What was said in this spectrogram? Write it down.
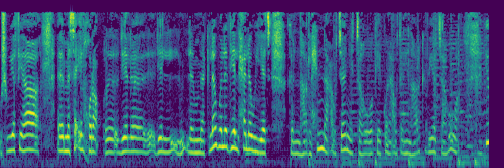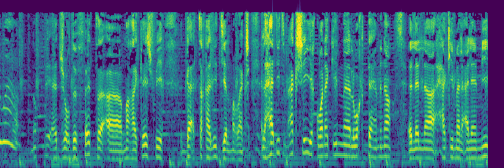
وشوية فيها آه، مسائل أخرى آه، ديال ديال الماكله ولا ديال الحلويات. كان نهار الحنة عاوتاني حتى هو كيكون عاوتاني نهار كبير حتى هو. إيوا. donc هاد jour de fête مراكش فيه كاع التقاليد ديال مراكش. الحديث معك شيق ولكن الوقت داهمنا لاله حكيمه العالمي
